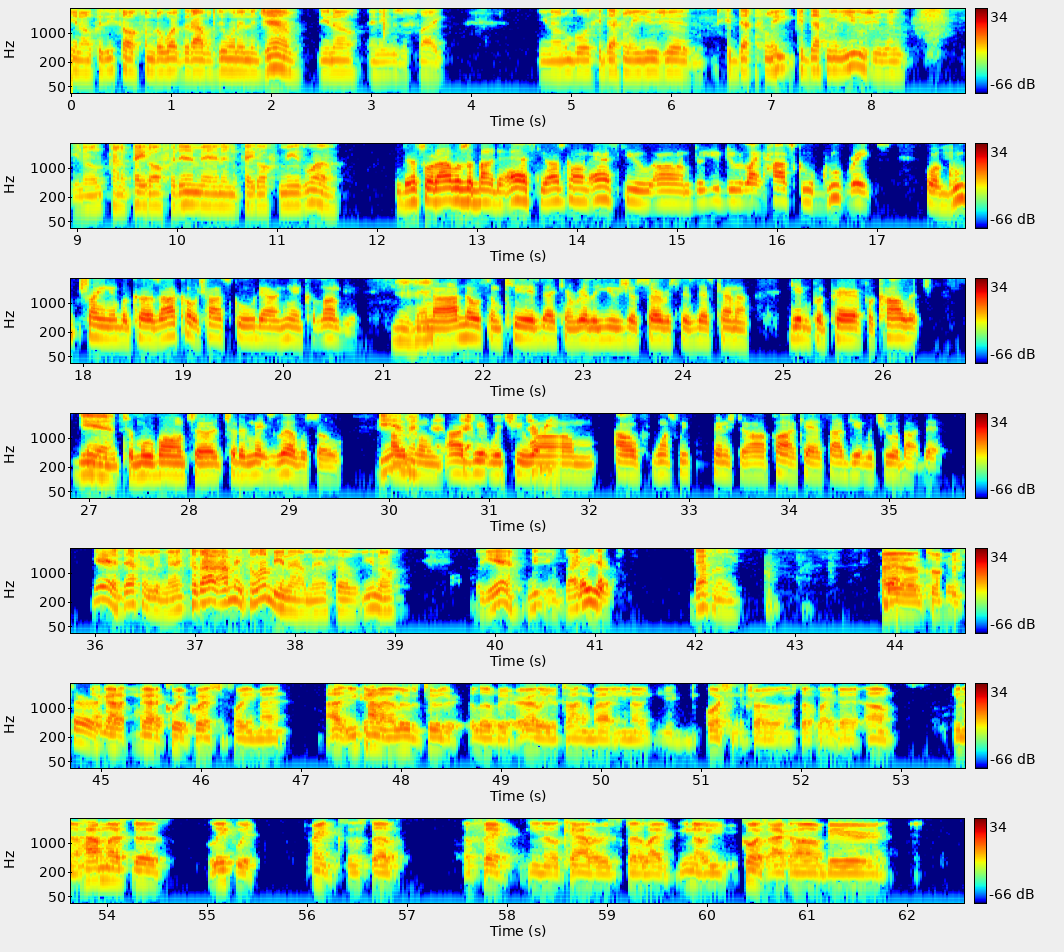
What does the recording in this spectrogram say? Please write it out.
you know because he saw some of the work that i was doing in the gym you know and he was just like you know, them boys could definitely use you. Could definitely could definitely use you, and you know, kind of paid off for them, man, and it paid off for me as well. That's what I was about to ask you. I was going to ask you, um, do you do like high school group rates or group training? Because I coach high school down here in Columbia, mm-hmm. and uh, I know some kids that can really use your services. That's kind of getting prepared for college, yeah, to move on to to the next level. So yeah, I was Gonna, i'll get with you. I mean, um, I'll once we finish the uh, podcast, I'll get with you about that. Yeah, definitely, man. Because I'm in Columbia now, man. So you know, but yeah, we, like, oh yeah, definitely. Hey, uh, Tony, yes, I got a, I got a quick question for you, man. I, you kind of alluded to it a little bit earlier, talking about you know portion control and stuff like that. Um, you know, how much does liquid drinks and stuff affect you know calories and stuff like you know, you, of course, alcohol, beer, and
